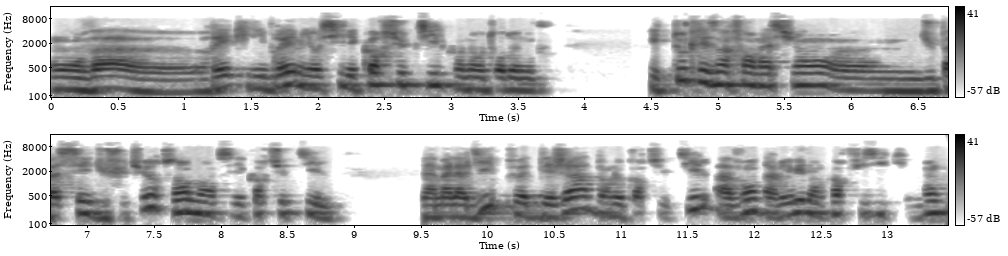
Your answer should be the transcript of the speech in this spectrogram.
on va euh, rééquilibrer, mais aussi les corps subtils qu'on a autour de nous. Et toutes les informations euh, du passé et du futur sont dans ces corps subtils. La maladie peut être déjà dans le corps subtil avant d'arriver dans le corps physique. Donc,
